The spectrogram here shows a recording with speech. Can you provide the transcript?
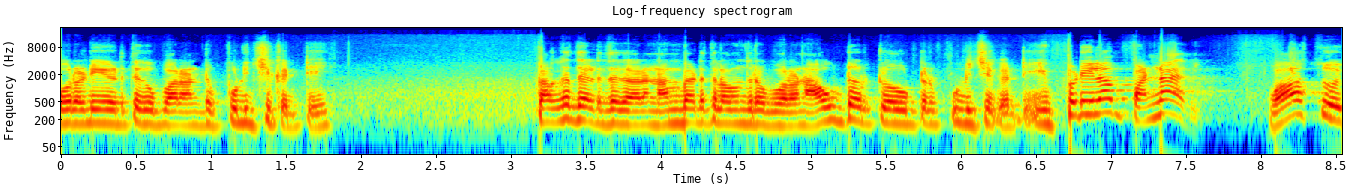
ஒரு அடி எடுத்துக்க போறான்ட்டு பிடிச்சி கட்டி பக்கத்து இடத்துக்காரன் நம்ம இடத்துல வந்துட போறான் அவுட்டர் டு அவுட்டர் பிடிச்சி கட்டி இப்படிலாம் பண்ணாது. வாஸ்துவை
